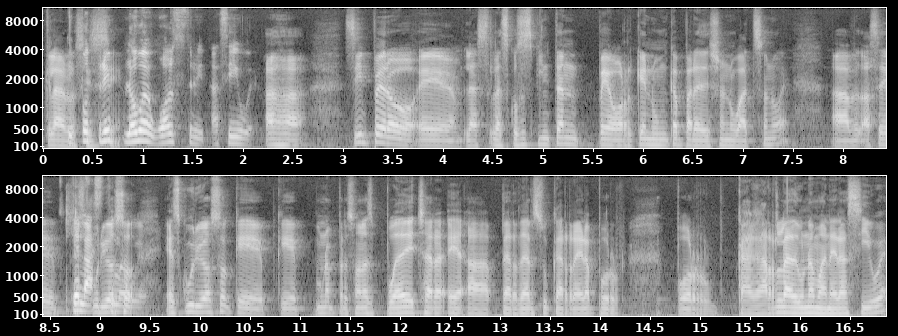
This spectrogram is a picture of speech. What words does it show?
Claro, tipo trip, lobo de Wall Street, así, güey. Ajá. Sí, pero eh, las, las cosas pintan peor que nunca para Deshaun Watson, güey. Ah, hace, Qué es lástima, curioso, es curioso que, que una persona se puede echar eh, a, perder su carrera por, por cagarla de una manera así, güey.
